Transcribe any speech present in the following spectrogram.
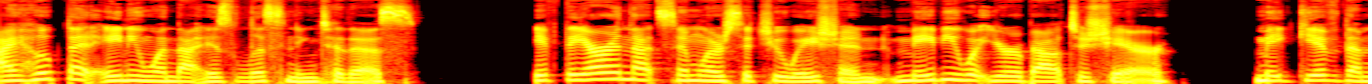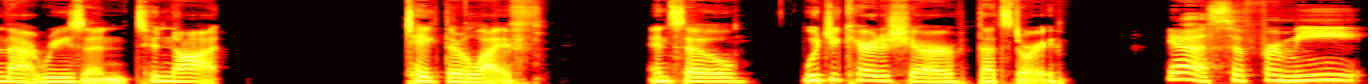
I hope that anyone that is listening to this, if they are in that similar situation, maybe what you're about to share may give them that reason to not take their life. And so, would you care to share that story? Yeah. So for me,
